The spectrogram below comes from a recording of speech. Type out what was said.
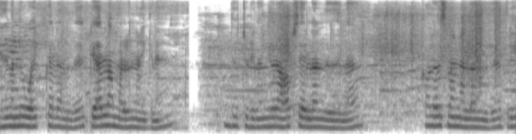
இது வந்து ஒயிட் கலர் இருந்தது. கேரளா மாடல்னு நினைக்கிறேன். இந்த சுடி வாங்கி ஒரு ஆஃப் சைடெலாம் இருந்தது இல்லை கலர்ஸ்லாம் நல்லா இருந்தது. த்ரீ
